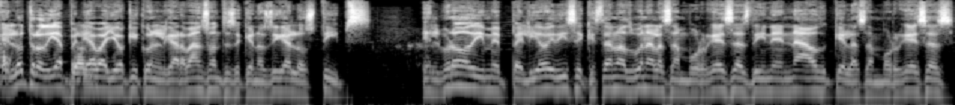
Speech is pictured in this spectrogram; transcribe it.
el otro día peleaba yo aquí con el garbanzo antes de que nos diga los tips. El Brody me peleó y dice que están más buenas las hamburguesas de In Out que las hamburguesas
